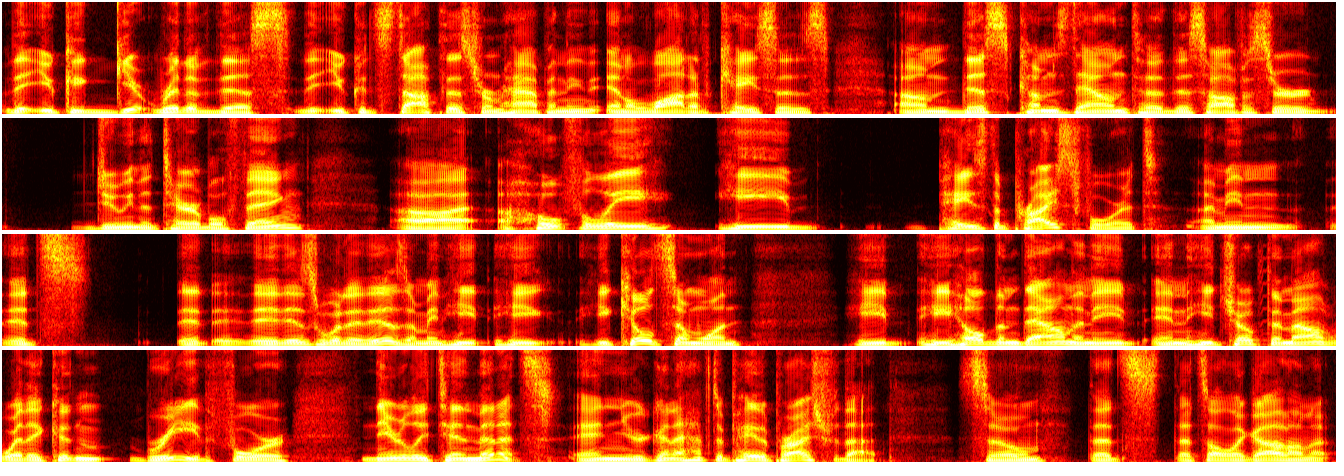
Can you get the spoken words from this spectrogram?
that you could get rid of this, that you could stop this from happening in a lot of cases. Um, this comes down to this officer doing a terrible thing. Uh, hopefully, he pays the price for it. I mean, it's it, it is what it is. I mean, he he he killed someone. He he held them down and he and he choked them out where they couldn't breathe for nearly 10 minutes and you're going to have to pay the price for that. So that's that's all I got on it.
